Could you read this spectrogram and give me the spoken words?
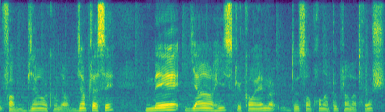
enfin, bien, comment dire, bien placé, mais il y a un risque quand même de s'en prendre un peu plein la tronche.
